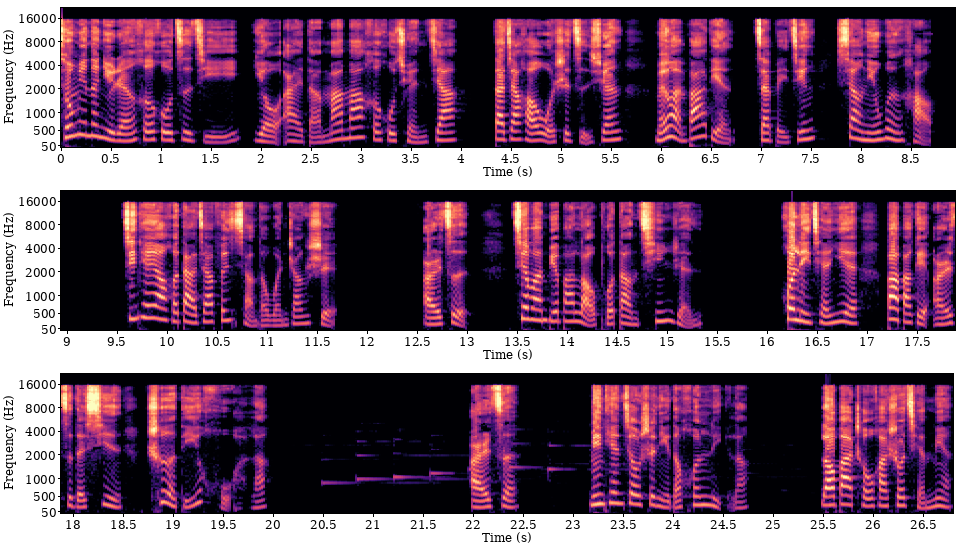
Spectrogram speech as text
聪明的女人呵护自己，有爱的妈妈呵护全家。大家好，我是子轩，每晚八点在北京向您问好。今天要和大家分享的文章是：儿子，千万别把老婆当亲人。婚礼前夜，爸爸给儿子的信彻底火了。儿子，明天就是你的婚礼了。老爸丑话说前面。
